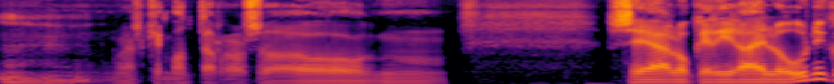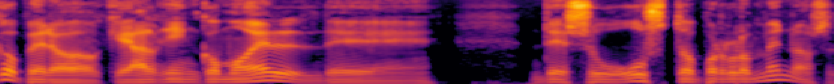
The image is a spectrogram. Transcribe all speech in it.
uh -huh. no es que Monterroso mm, sea lo que diga él lo único, pero que alguien como él, de, de su gusto por lo menos,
